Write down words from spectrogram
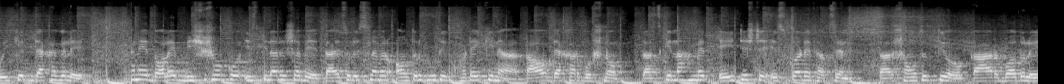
উইকেট দেখা গেলে, এখানে দলে বিশেষজ্ঞ স্পিনার হিসাবে তাইজুল ইসলামের অন্তর্ভুক্তি ঘটে কিনা তাও দেখার প্রশ্ন। তাসকিন আহমেদ এই টেস্টে স্কোয়াডে থাকছেন। তার সংযুক্তিও কার বদলে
